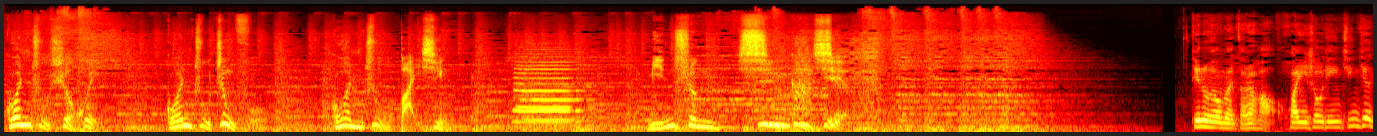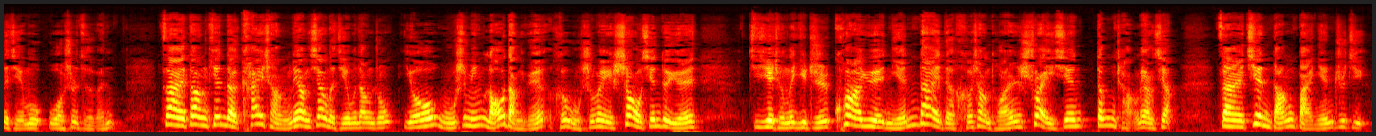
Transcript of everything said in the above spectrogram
关注社会，关注政府，关注百姓，民生新干线。听众朋友们，早上好，欢迎收听今天的节目，我是子文。在当天的开场亮相的节目当中，有五十名老党员和五十位少先队员集结成的一支跨越年代的合唱团率先登场亮相，在建党百年之际。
